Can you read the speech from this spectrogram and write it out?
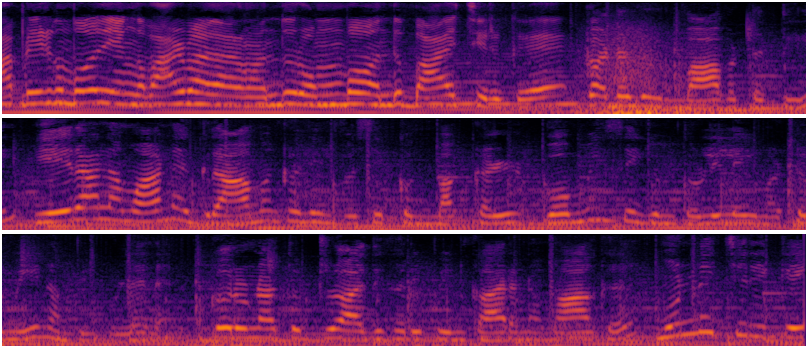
அப்படி இருக்கும்போது எங்க வாழ்வாதாரம் வந்து ரொம்ப வந்து பாதிச்சிருக்கு. கடலூர் மாவட்டத்தில் ஏராளமான கிராமங்களில் வசிக்கும் மக்கள் பொம்மை செய்யும் தொழிலை மட்டுமே நம்பியுள்ளனர். கொரோனா தொற்று அதிகரிப்பின் காரணமாக முன்னெச்சரிக்கை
